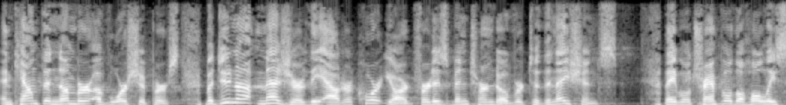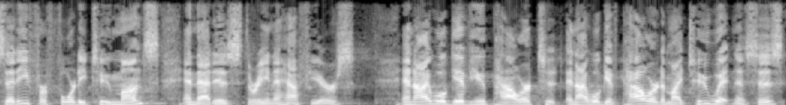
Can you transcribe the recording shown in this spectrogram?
and count the number of worshippers, but do not measure the outer courtyard, for it has been turned over to the nations. They will trample the holy city for 42 months, and that is three and a half years. And I will give you power to, and I will give power to my two witnesses,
